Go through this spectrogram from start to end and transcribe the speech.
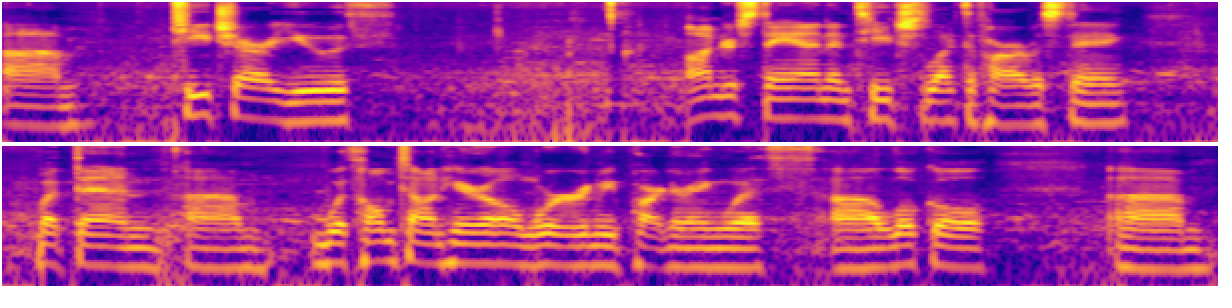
um, teach our youth understand and teach selective harvesting. But then um, with Hometown Hero, we're going to be partnering with a local um,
